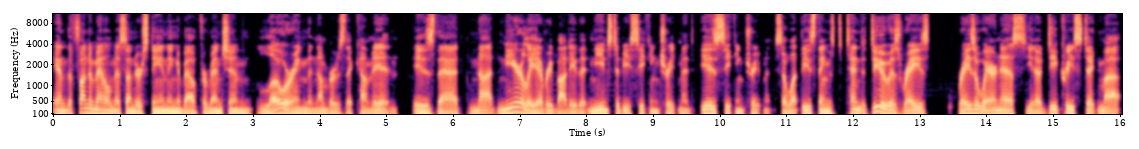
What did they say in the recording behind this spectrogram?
And the fundamental misunderstanding about prevention lowering the numbers that come in is that not nearly everybody that needs to be seeking treatment is seeking treatment. So what these things tend to do is raise raise awareness, you know, decrease stigma,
